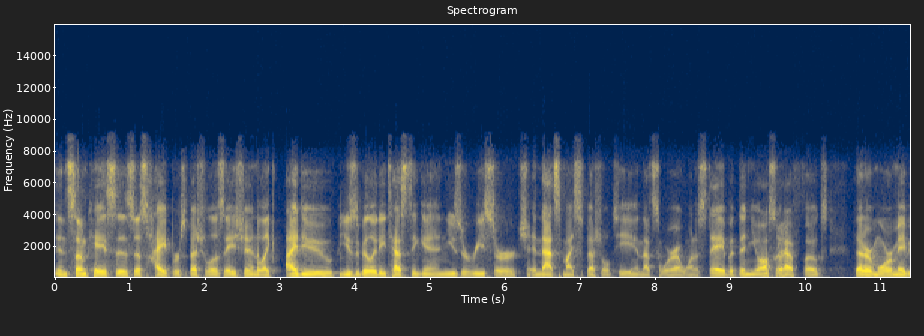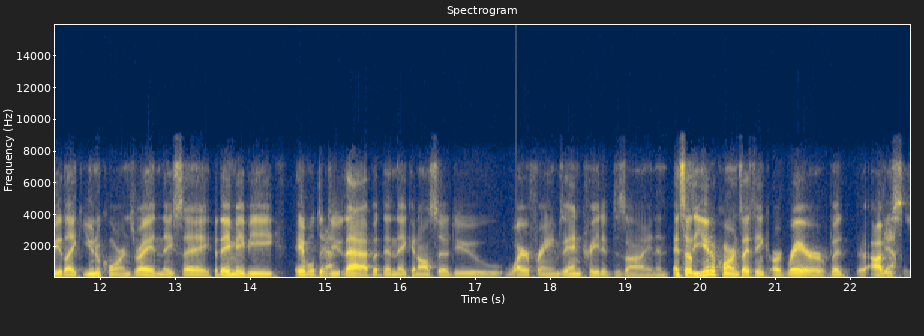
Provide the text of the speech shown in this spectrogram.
in some cases, just hyper specialization. Like I do usability testing and user research, and that's my specialty, and that's where I want to stay. But then you also Right. have folks that are more maybe like unicorns, right? And they say they may be able to Yeah. do that, but then they can also do wireframes and creative design. And and so the unicorns I think are rare, but uh, obviously,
